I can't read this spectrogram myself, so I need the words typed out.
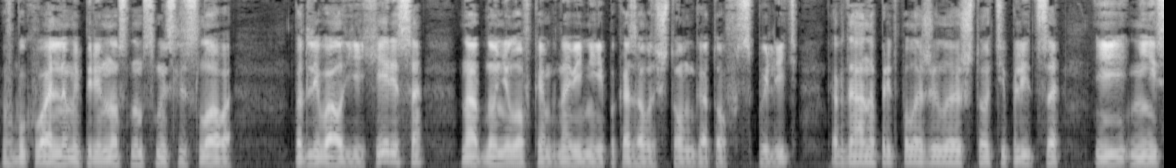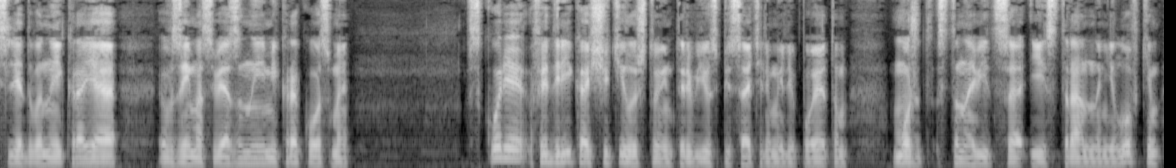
в буквальном и переносном смысле слова. Подливал ей хереса, на одно неловкое мгновение ей показалось, что он готов вспылить, когда она предположила, что теплица и неисследованные края взаимосвязанные микрокосмы. Вскоре Фредерика ощутила, что интервью с писателем или поэтом может становиться и странно неловким,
